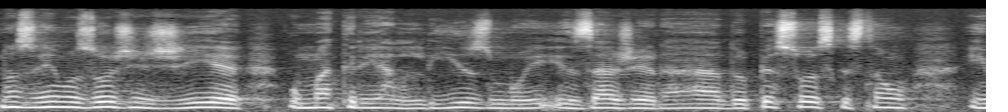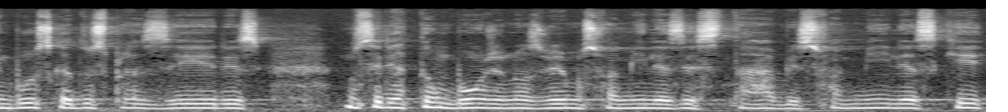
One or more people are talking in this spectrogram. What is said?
Nós vemos hoje em dia o materialismo exagerado, pessoas que estão em busca dos prazeres. Não seria tão bom de nós vermos famílias estáveis, famílias que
